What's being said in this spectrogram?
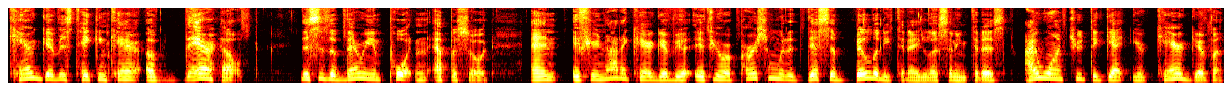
caregivers taking care of their health. This is a very important episode. And if you're not a caregiver, if you're a person with a disability today listening to this, I want you to get your caregiver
